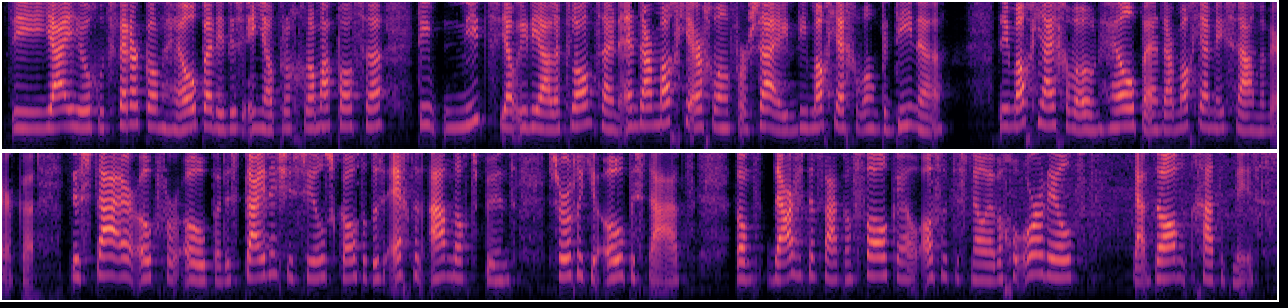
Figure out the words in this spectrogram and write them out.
die jij heel goed verder kan helpen, die dus in jouw programma passen, die niet jouw ideale klant zijn. En daar mag je er gewoon voor zijn. Die mag jij gewoon bedienen. Die mag jij gewoon helpen en daar mag jij mee samenwerken. Dus sta er ook voor open. Dus tijdens je sales calls, dat is echt een aandachtspunt. Zorg dat je open staat. Want daar zit dan vaak een valkuil. Als we te snel hebben geoordeeld, ja, dan gaat het mis.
